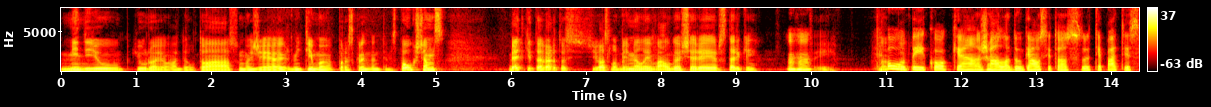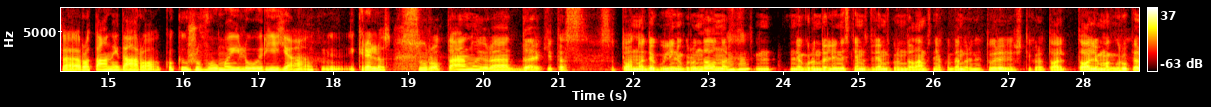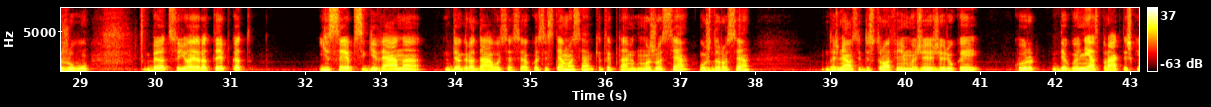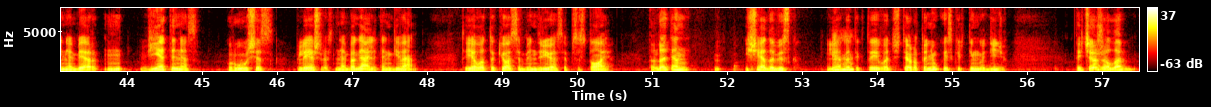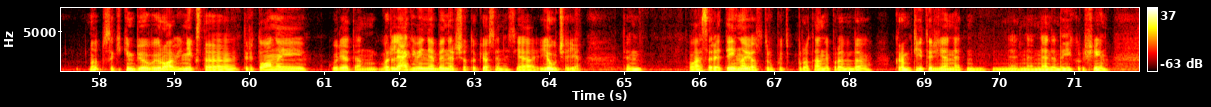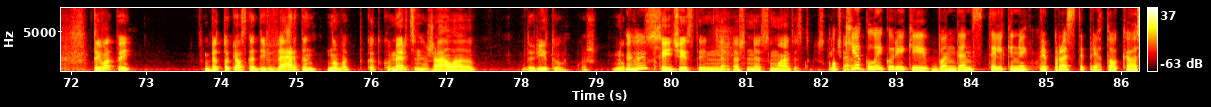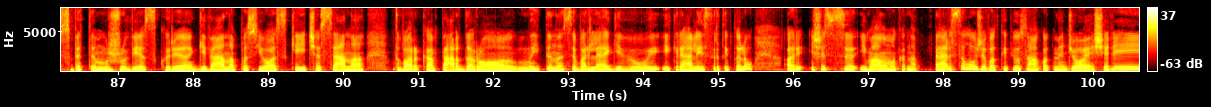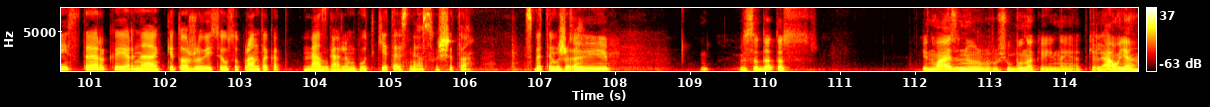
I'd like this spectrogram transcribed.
midijų jūroje, o dėl to sumažėjo ir mytyba praskrendantiems paukščiams. Bet kita vertus, juos labai mielai valgo šeriai ir starkiai. Mhm. Tai, na, O tokio- upiai kokią žalą daugiausiai tos tie patys e, rotanai daro, kokių žuvų mailių ryja ikrelius. Su rotanu yra dar kitas, su tuo nuodeguliniu grundalu, nors Mhm. jis negrundalinis tiems dviems grundalams nieko bendro neturi, iš tikrųjų tol, tolima grupė žuvų, bet su juo yra taip, kad jisai apsigyvena degradavusiose ekosistemose, kitaip tariant, mažose, uždarose, dažniausiai distrofiniai maži ežeriukai, kur degonės praktiškai nebėra, vietinės rūšis plėšrios nebegali ten gyventi. Tai jie va tokiuose bendrijose apsistoja. Tada ten išėda viską. Lieka Mhm. tik tai va šitie rotaniukai skirtingo dydžio. Tai čia žala, nu, sakykime, bioįvairoviai. Nyksta tritonai, kurie ten varliagyviai nebeneršia tokiuose, nes jie jaučia jie. Ten pavasarį ateina, jos truputį rotanai pradeda kramtyti ir jie net ne, ne, nededa į išeina. Tai va, tai, bet tokios, kad įvertint, nu, va, kad komercinę žalą darytų kažkaip, nu, Mhm. skaičiais, tai ne, aš nesu matęs tokių O skaičių. kiek laiko reikia vandens telkiniui priprasti prie tokios svetim žuvies, kuri gyvena pas juos, keičia seną tvarką, perdaro, maitinasi varliagyvių ikreliais ir taip toliau. Ar iš vis įmanoma, kad na, persilaužė, vat, kaip jūs sakot, medžioja šeriai, sterkai ar ne, kitos žuvys jau supranta, kad mes galim būti kietesnės už šitą svetim žuvį. Tai visada tas invazinių rūšių būna, kai jinai atkeliauja,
